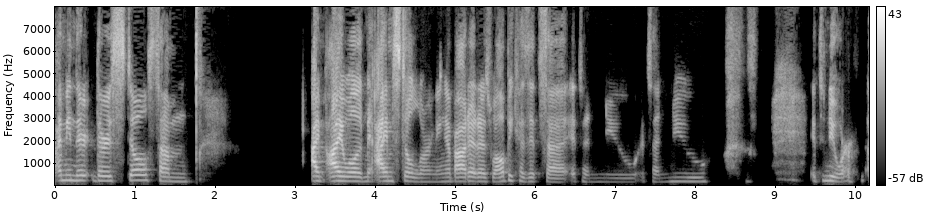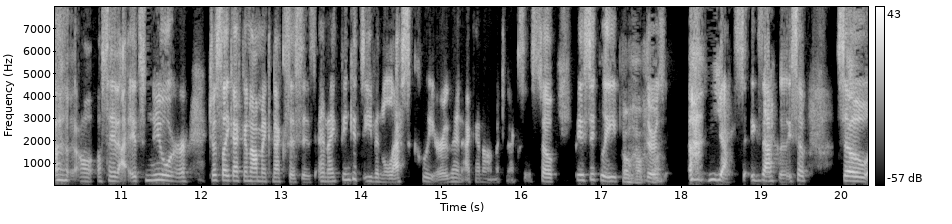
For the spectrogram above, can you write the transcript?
I mean, there there is still some I'm, I will admit I'm still learning about it as well because it's a it's a new it's a new it's newer. I'll, I'll, say that it's newer, just like Economic Nexus is, and I think it's even less clear than Economic Nexus. So basically, oh, there's yes, exactly. So so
